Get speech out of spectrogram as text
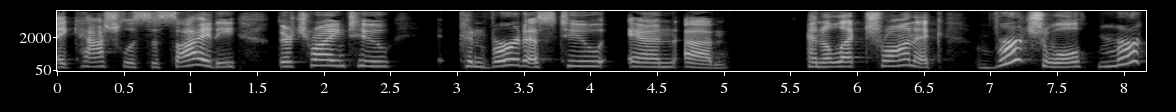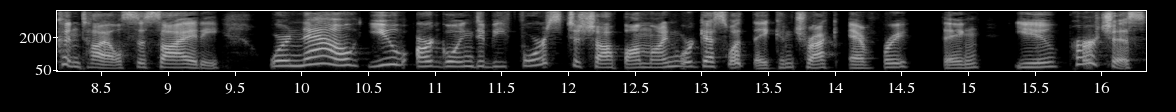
a cashless society, they're trying to convert us to an um, an electronic virtual mercantile society where now you are going to be forced to shop online where guess what? They can track everything you purchase.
